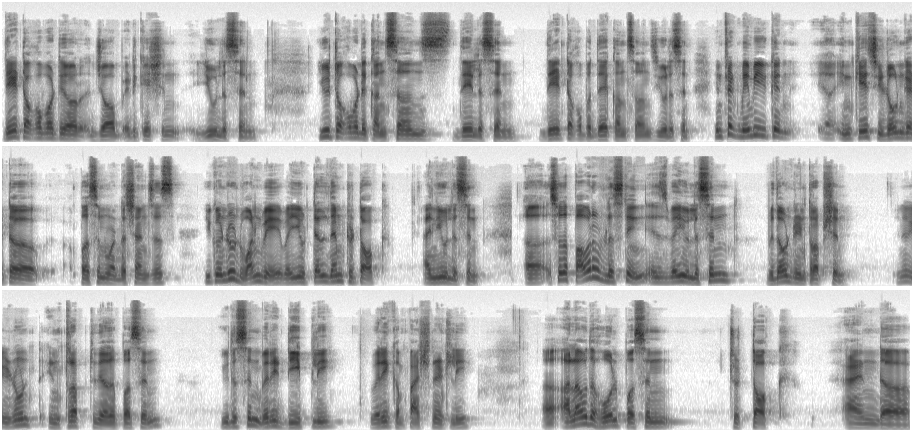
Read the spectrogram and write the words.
They talk about your job, education. You listen. You talk about your concerns. They listen. They talk about their concerns. You listen. In fact, maybe you can, uh, in case you don't get a person who understands this, you can do it one way where you tell them to talk and you listen. Uh, so the power of listening is where you listen without interruption. You know, you don't interrupt the other person. You listen very deeply, very compassionately. Uh, allow the whole person to talk and uh,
